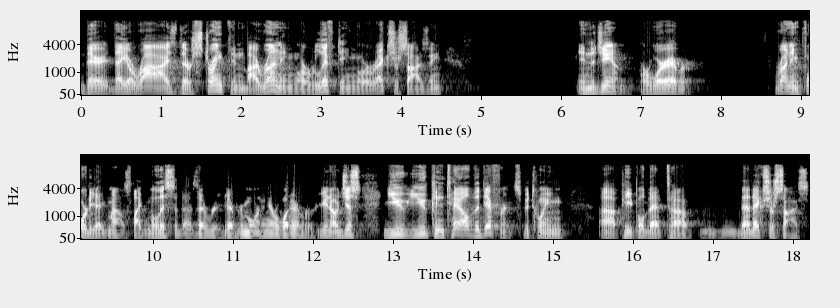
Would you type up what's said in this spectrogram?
they they arise, they're strengthened by running or lifting or exercising in the gym or wherever. Running 48 miles like Melissa does every every morning or whatever. You know, just you you can tell the difference between uh, people that uh, that exercise,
